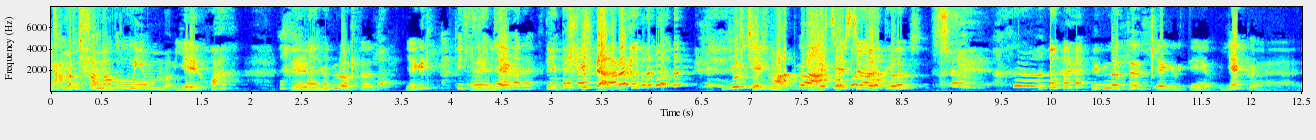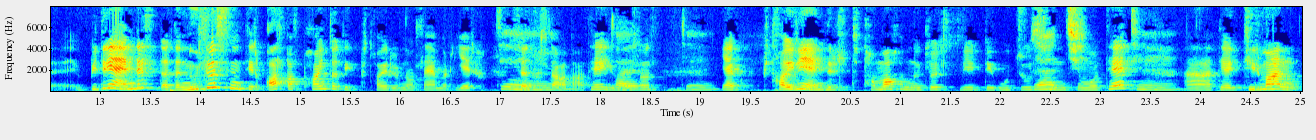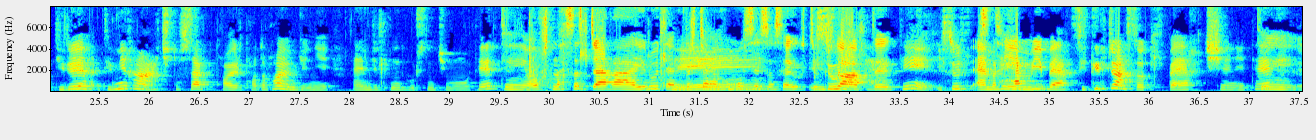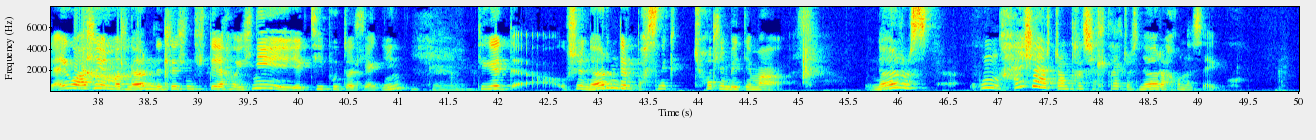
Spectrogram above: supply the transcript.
ямар ч хамаагүй юм ярих бах. Тэгээд ер нь бол яг л бэлтгэлтэй гараа. Тийм бэлтгэлтэй гараа. Юу ч ярьж магадгүй. Юу ч ярьж магадгүй. Нь бол яг юу гэдэг яг бидний амьдралд одоо нөлөөсөн тэр гол гол поинтуудыг бит хоёр юу нь бол амар ярих сонирхолтой байгаа тий? Юм бол яг бит хоёрын амьдралд томоохон нөлөөллүүдийг үзүүлсэн ч юм уу тий? Аа тэгээд тэр маань тэрнийхэн ач тусаар бит хоёр тодорхой хэмжээний амжилтанд хүрсэн ч юм уу тий? Тий урт насалж байгаа эрүүл амьдарч байгаа хүмүүсээс бас аяг зөвлөгөө авдаг. тий эсвэл амар happy байх сэтгэл зүйн асуудал байх жишээний тий? Аяг олон юм бол нойр нөлөөлнө. Гэхдээ яг ихний яг типүүд бол яг энэ. Тэгээд өшөө нойрон дээр бас нэг чухал юм байд юм аа. Нойр бас хүн хаашаа харж унтахаас шалтгаалж бас нойр авах нь бас айгүй.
